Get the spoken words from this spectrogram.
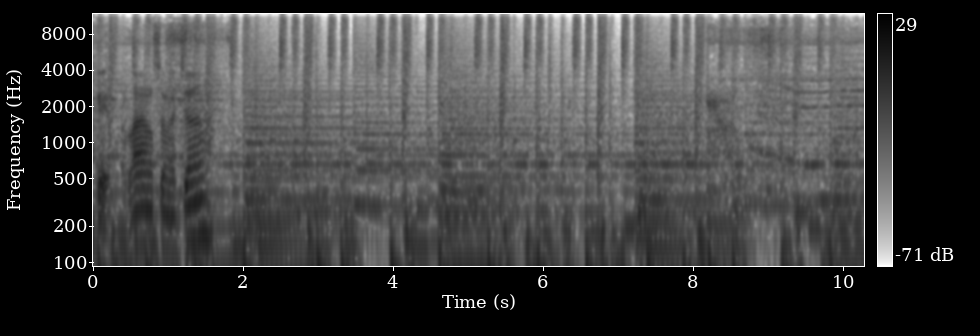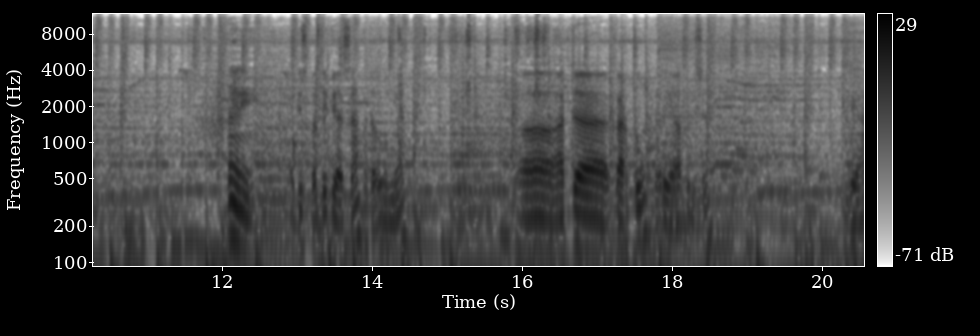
oke langsung aja. Nah ini jadi seperti biasa pada umumnya. Uh, ada kartu dari Avinci ya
